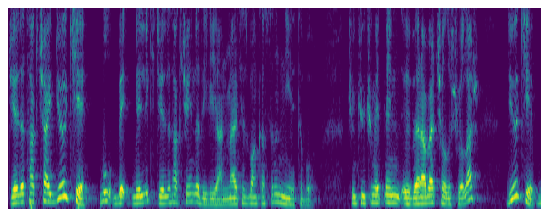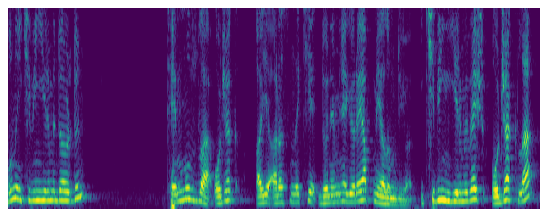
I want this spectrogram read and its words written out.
Cevdet Akçay diyor ki bu be- belli ki Cevdet Akçay'ın da değil yani Merkez Bankası'nın niyeti bu. Çünkü hükümetle e, beraber çalışıyorlar. Diyor ki bunu 2024'ün Temmuz'la Ocak ayı arasındaki dönemine göre yapmayalım diyor. 2025 Ocak'la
